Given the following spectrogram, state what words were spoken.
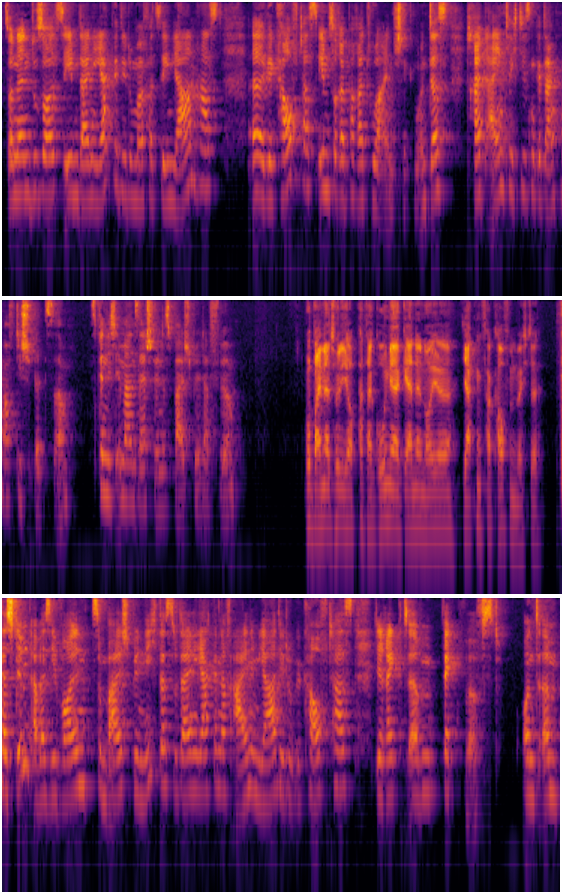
sondern du sollst eben deine Jacke, die du mal vor zehn Jahren hast, äh, gekauft hast, eben zur Reparatur einschicken. Und das treibt eigentlich diesen Gedanken auf die Spitze. Das finde ich immer ein sehr schönes Beispiel dafür. Wobei natürlich auch Patagonia gerne neue Jacken verkaufen möchte. Das stimmt, aber sie wollen zum Beispiel nicht, dass du deine Jacke nach einem Jahr, die du gekauft hast, direkt ähm, wegwirfst. Und ähm,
